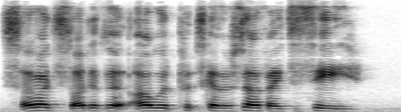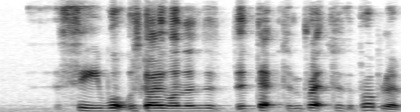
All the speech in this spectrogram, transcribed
So I decided that I would put together a survey to see see what was going on and the, the depth and breadth of the problem.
